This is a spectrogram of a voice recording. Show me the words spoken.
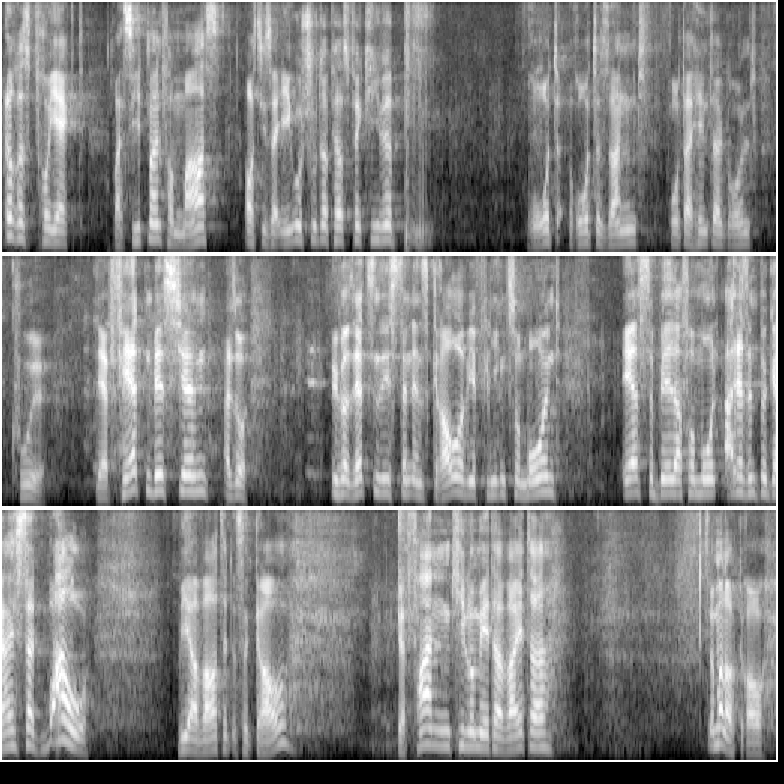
irres Projekt. Was sieht man vom Mars aus dieser Ego-Shooter-Perspektive? Rot, rote Sand, roter Hintergrund, cool. Der fährt ein bisschen, also übersetzen Sie es dann ins Graue, wir fliegen zum Mond, erste Bilder vom Mond, alle sind begeistert, wow! Wie erwartet ist es grau. Wir fahren einen Kilometer weiter, ist immer noch grau.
